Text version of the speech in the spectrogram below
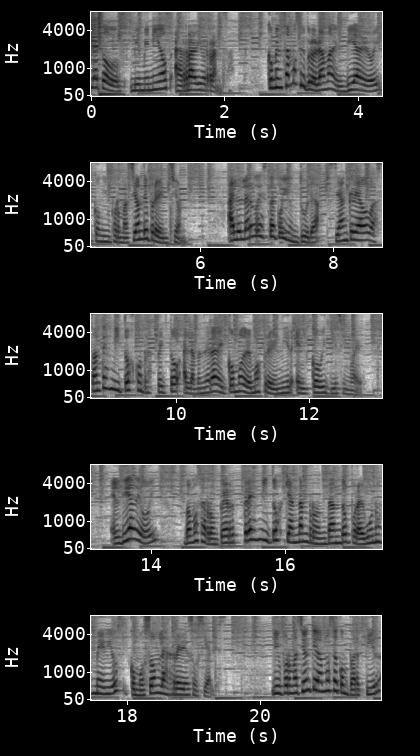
Hola a todos, bienvenidos a Radio Ranza. Comenzamos el programa del día de hoy con información de prevención. A lo largo de esta coyuntura se han creado bastantes mitos con respecto a la manera de cómo debemos prevenir el COVID-19. El día de hoy vamos a romper tres mitos que andan rondando por algunos medios como son las redes sociales. La información que vamos a compartir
